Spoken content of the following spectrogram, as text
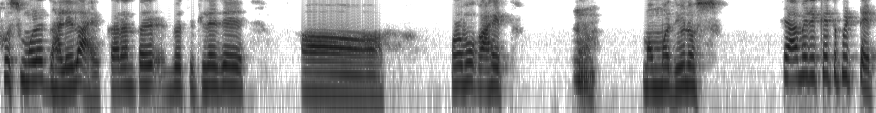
फुसमुळेच झालेलं आहे. कारण तर जो तिथले जे प्रमुख आहेत मोहम्मद युनुस हे अमेरिकेचे पिट्टे आहेत.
